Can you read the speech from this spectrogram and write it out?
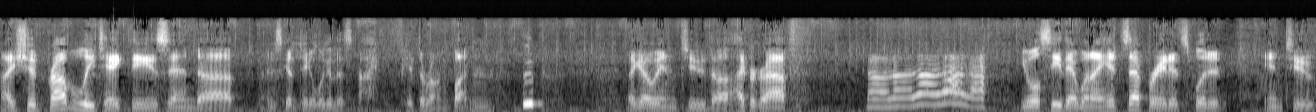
I should probably take these and uh, I'm just going to take a look at this. I hit the wrong button. Boop. If I go into the hypergraph, la, la, la, you will see that when I hit separate, it split it into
